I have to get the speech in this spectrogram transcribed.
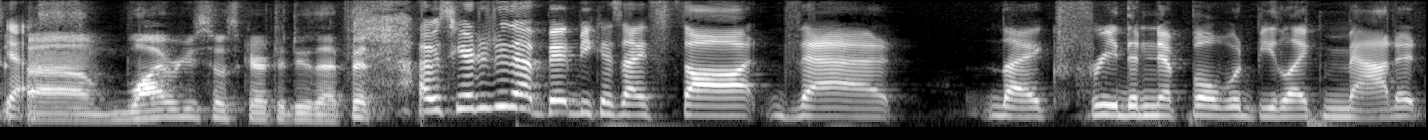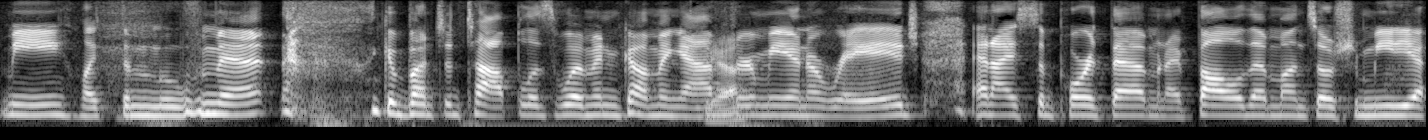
yes Uh, why were you so scared to do that bit? I was scared to do that bit because I thought that like free the nipple would be like mad at me, like the movement, like a bunch of topless women coming after Yeah. me in a rage. And I support them and I follow them on social media.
